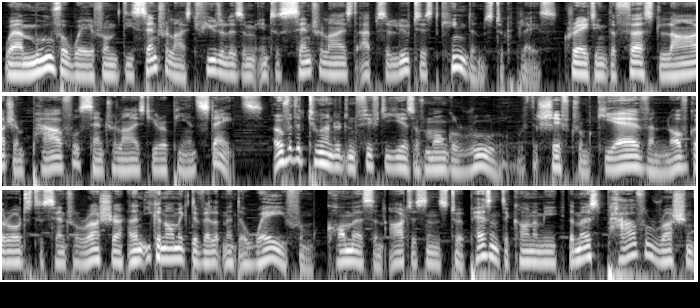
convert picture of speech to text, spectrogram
where a move away from decentralized feudalism into centralized absolutist kingdoms took place, creating the first large and powerful centralized European states. Over the 250 years of Mongol rule, with the shift from Kiev and Novgorod to central Russia and an economic development away from commerce and artisans to a peasant economy, the most powerful Russian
